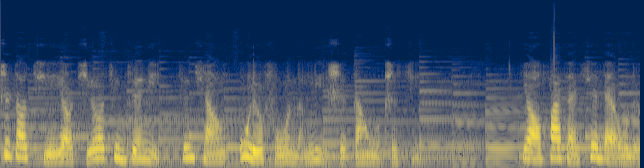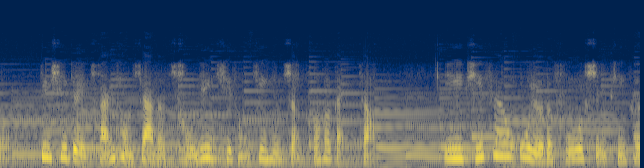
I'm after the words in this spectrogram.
制造企业要提高竞争力、增强物流服务能力是当务之急。要发展现代物流，必须对传统下的储运系统进行整合和改造，以提升物流的服务水平和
